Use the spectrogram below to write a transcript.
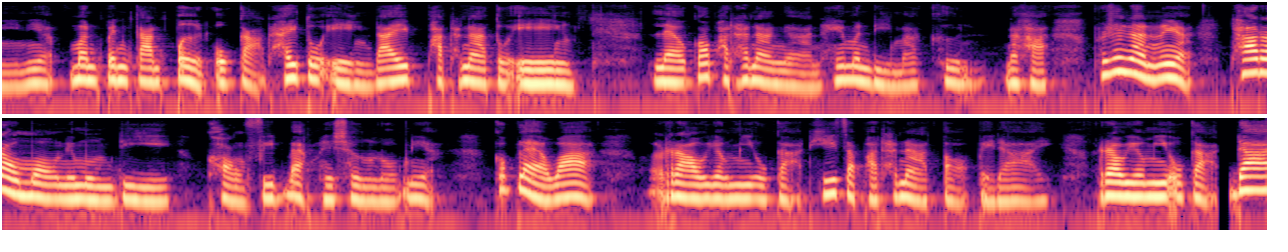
นี้เนี่ย มันเป็นการเปิดโอกาสให้ตัวเองได้พัฒนาตัวเอง แล้วก็พัฒนางานให้มันดีมากขึ้นนะคะ เพราะฉะนั้นเนี่ยถ้าเรามองในมุมดีของ feedback ในเชิงลบเนี่ยก็แปลว่าเรายังมีโอกาสที่จะพัฒนาต่อไปได้ เรายังมีโอกาสได้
